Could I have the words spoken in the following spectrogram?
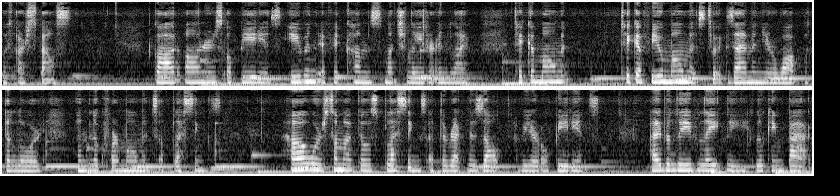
with our spouse. God honors obedience even if it comes much later in life. Take a moment, take a few moments to examine your walk with the Lord and look for moments of blessings. How were some of those blessings a direct result of your obedience? I believe lately, looking back,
